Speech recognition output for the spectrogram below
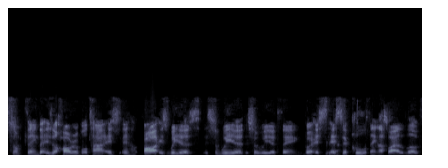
something that is a horrible time. It's it, art is weird. It's weird. It's a weird thing, but it's Yeah. it's a cool thing. That's why I love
